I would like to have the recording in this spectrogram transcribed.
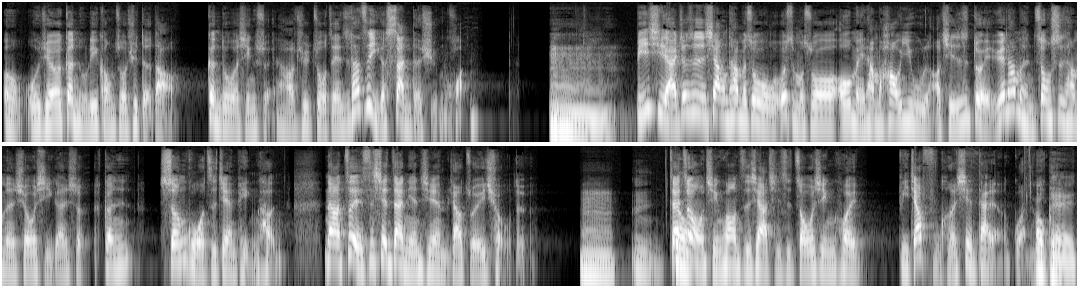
哦，我觉得更努力工作，去得到更多的薪水，然后去做这件事，它是一个善的循环。嗯，比起来，就是像他们说，我为什么说欧美他们好逸恶劳，其实是对，因为他们很重视他们的休息跟生跟生活之间的平衡。那这也是现在年轻人比较追求的。嗯嗯，在这种情况之下，其实周薪会比较符合现代人的观念。，OK，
